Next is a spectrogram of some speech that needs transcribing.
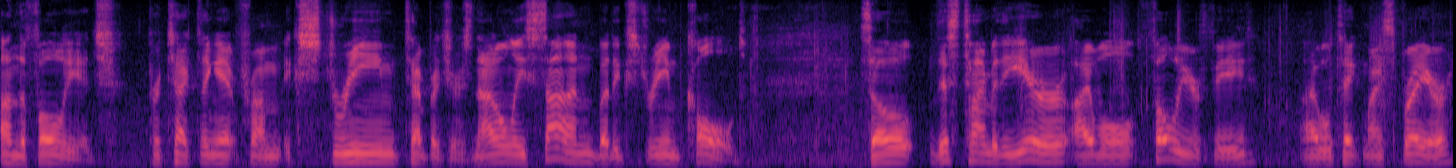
on the foliage, protecting it from extreme temperatures. Not only sun, but extreme cold. So this time of the year, I will foliar feed. I will take my sprayer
